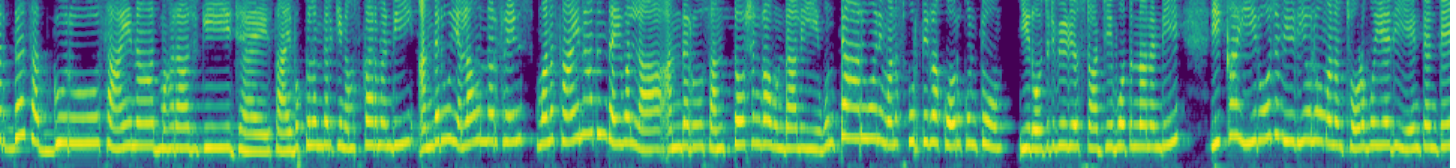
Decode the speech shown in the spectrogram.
సమర్థ సద్గురు సాయినాథ్ మహారాజ్కి జై. సాయి భక్తులందరికీ నమస్కారం అండి అందరూ ఎలా ఉన్నారు ఫ్రెండ్స్? మన సాయినాథుని దయ వల్ల అందరూ సంతోషంగా ఉండాలి ఉంటారు అని మనస్ఫూర్తిగా కోరుకుంటూ ఈ రోజుటి వీడియో స్టార్ట్ చేయబోతున్నానండి. ఇక ఈ రోజు వీడియోలో మనం చూడబోయేది ఏంటంటే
